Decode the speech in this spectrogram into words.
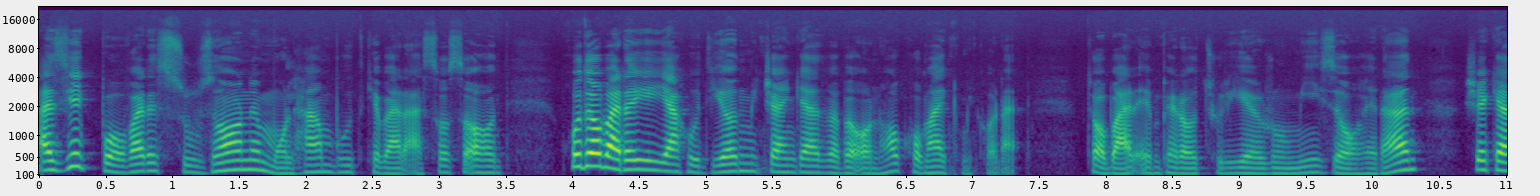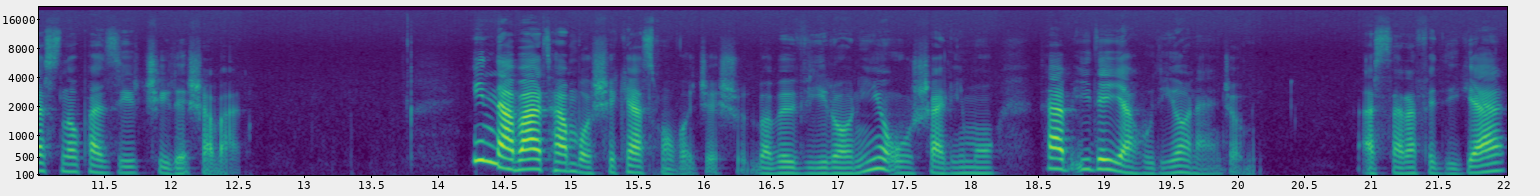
از یک باور سوزان ملهم بود که بر اساس آن خدا برای یهودیان می جنگد و به آنها کمک می کند تا بر امپراتوری رومی ظاهرا شکست ناپذیر چیره شوند. این نبرد هم با شکست مواجه شد و به ویرانی اورشلیم و تبعید یهودیان انجامید. از طرف دیگر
